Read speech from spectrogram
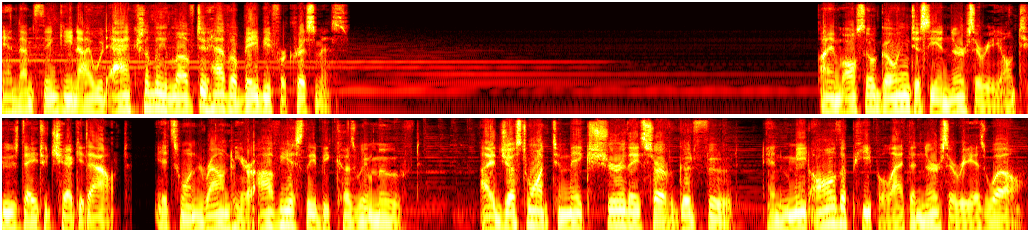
and I'm thinking I would actually love to have a baby for Christmas. I'm also going to see a nursery on Tuesday to check it out, it's one round here obviously because we moved. I just want to make sure they serve good food, and meet all the people at the nursery as well.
